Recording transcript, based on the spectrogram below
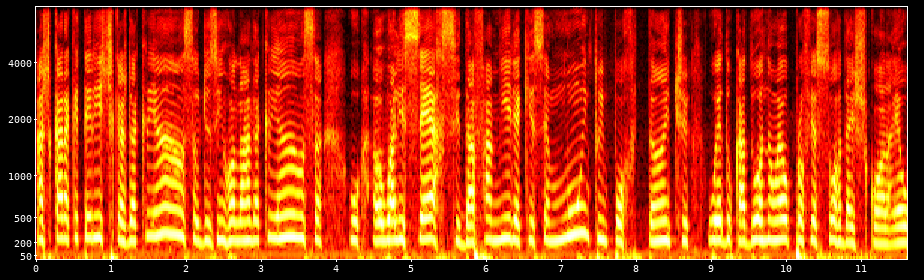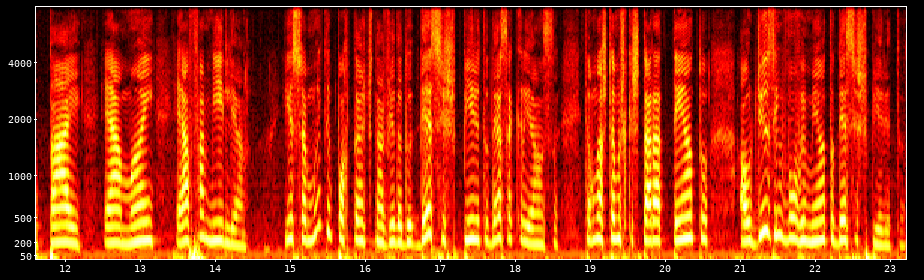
as características da criança, o desenrolar da criança, o, o alicerce da família, que isso é muito importante. O educador não é o professor da escola, é o pai, é a mãe, é a família. Isso é muito importante na vida do, desse espírito, dessa criança. Então nós temos que estar atento ao desenvolvimento desse espírito.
